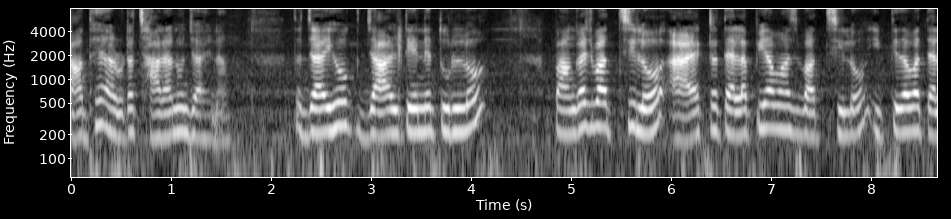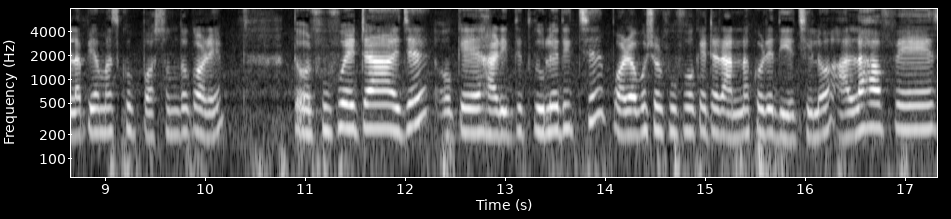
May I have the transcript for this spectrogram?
বাঁধে আর ওটা ছাড়ানো যায় না। তো যাই হোক, জাল টেনে তুললো, পাঙ্গাস বাঁধছিল আর একটা তেলাপিয়া মাছ বাঁধছিল। ইফতিদাবা তেলাপিয়া মাছ খুব পছন্দ করে। তো ওর ফুফু এটা এই যে ওকে হাঁড়িতে তুলে দিচ্ছে, পরে অবশ্য ফুফু ওকে এটা রান্না করে দিয়েছিল। আল্লাহ হাফেজ।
